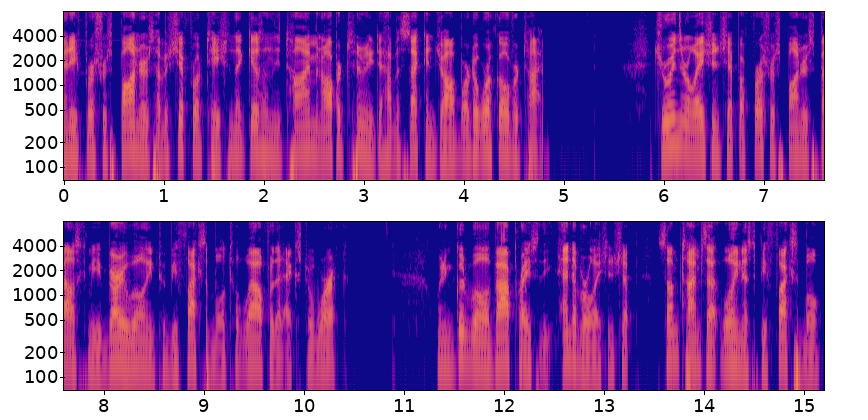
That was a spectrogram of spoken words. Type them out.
Many first responders have a shift rotation that gives them the time and opportunity to have a second job or to work overtime. During the relationship, a first responder spouse can be very willing to be flexible to allow for that extra work. When goodwill evaporates at the end of a relationship, sometimes that willingness to be flexible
